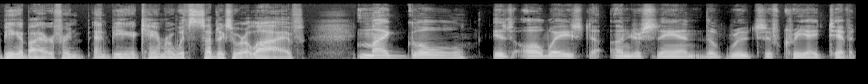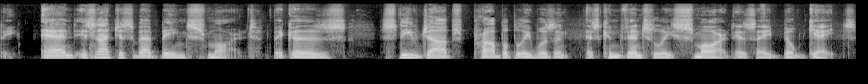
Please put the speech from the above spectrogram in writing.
being a biographer and, and being a camera with subjects who are alive. My goal is always to understand the roots of creativity. And it's not just about being smart, because Steve Jobs probably wasn't as conventionally smart as, say, Bill Gates,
